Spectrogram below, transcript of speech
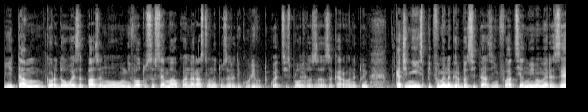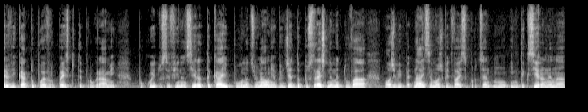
и там горе-долу е запазено нивото съвсем малко е нарастването заради горивото, което се използва за закарването им. Така че ние изпитваме на гърба си тази инфлация, но имаме резерви както по европейските програми, по които се финансират, така и по националния бюджет да посрещнем това, може би 15, може би 20% индексиране на,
